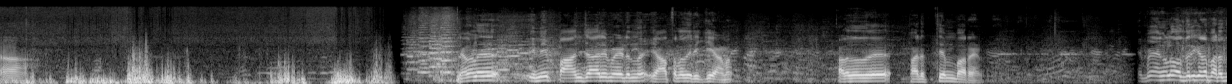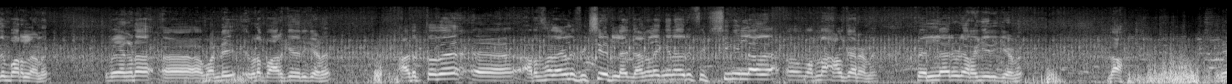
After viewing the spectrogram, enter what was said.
ആ. ഞങ്ങൾ ഇനി പാഞ്ചാലിമേടുന്ന് യാത്ര തിരിക്കുകയാണ്. അടുത്തത് പരത്യംപാറയാണ് ഇപ്പോൾ ഞങ്ങൾ വന്നിരിക്കുന്നത് പരത്യംപാറയിലാണ് ഇപ്പോൾ ഞങ്ങളുടെ വണ്ടി ഇവിടെ പാർക്ക് ചെയ്തിരിക്കുകയാണ്. അടുത്തത് അടുത്ത സ്ഥലങ്ങൾ ഫിക്സ് ചെയ്തിട്ടില്ല. ഞങ്ങളിങ്ങനെ ഒരു ഫിക്സിങ് ഇല്ലാതെ വന്ന ആൾക്കാരാണ്. ഇപ്പോൾ എല്ലാവരും ഇവിടെ ഇറങ്ങിയിരിക്കുകയാണ്. ഇതാ ഇനി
